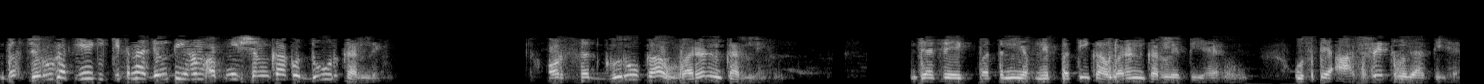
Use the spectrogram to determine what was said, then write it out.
बस ज़रूरत ये कि कितना जल्दी हम अपनी शंका को दूर कर लें और सदगुरु का वरण कर लें। जैसे एक पत्नी अपने पति का वर्ण कर लेती है, उस पर आश्रित हो जाती है।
